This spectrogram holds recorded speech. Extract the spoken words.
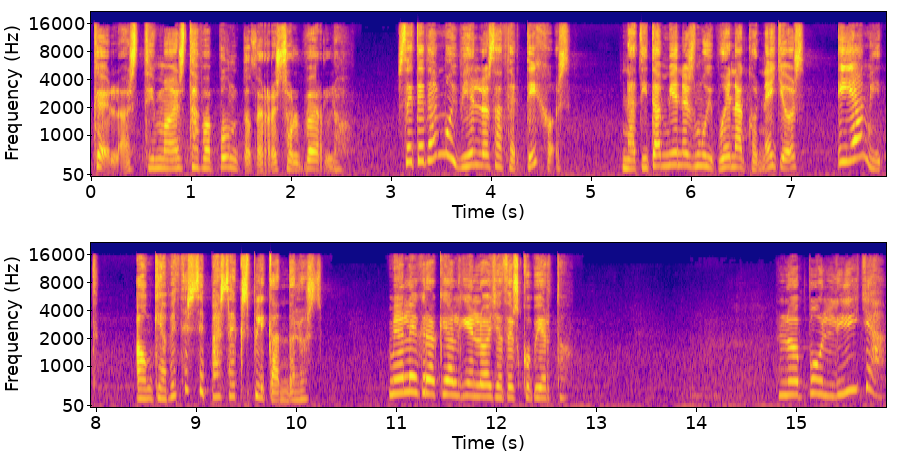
Qué lástima, estaba a punto de resolverlo. Se te dan muy bien los acertijos. Nati también es muy buena con ellos. Y Amit, aunque a veces se pasa explicándolos. Me alegra que alguien lo haya descubierto. La polilla.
